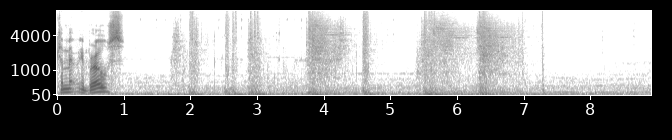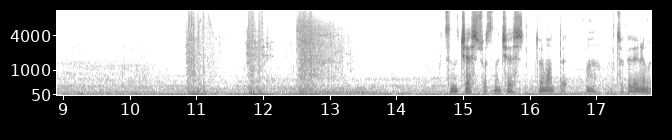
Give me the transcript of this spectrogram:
Come at me, bros. What's in the chest? What's in the chest? Don't want that. Well, I took it anyway.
